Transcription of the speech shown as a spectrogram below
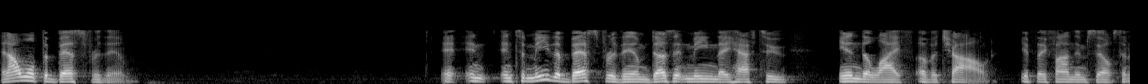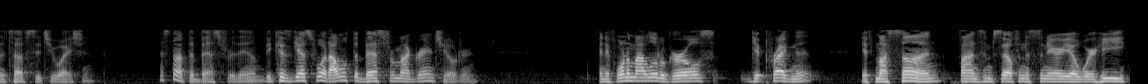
and I want the best for them. And, and, and to me, the best for them doesn't mean they have to end the life of a child if they find themselves in a tough situation. That's not the best for them because guess what? I want the best for my grandchildren. And if one of my little girls get pregnant, if my son finds himself in a scenario where he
